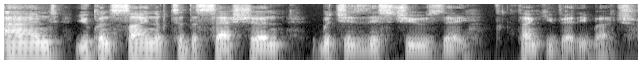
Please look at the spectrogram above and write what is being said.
and you can sign up to the session, which is this Tuesday. Thank you very much.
